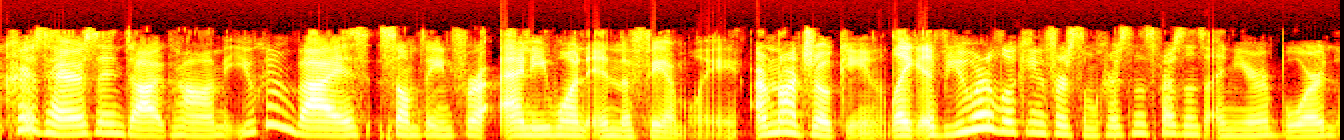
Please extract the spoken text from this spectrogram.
to chrisharrison.com, you can buy something for anyone in the family. I'm not joking. Like, if you are looking for some Christmas presents and you're bored,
